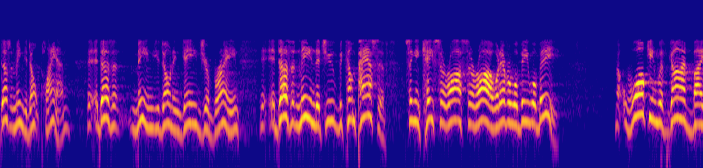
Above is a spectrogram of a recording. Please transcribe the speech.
doesn't mean you don't plan. It doesn't mean you don't engage your brain. It doesn't mean that you become passive, singing que sera, sera, whatever will be, will be. Now, walking with God by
